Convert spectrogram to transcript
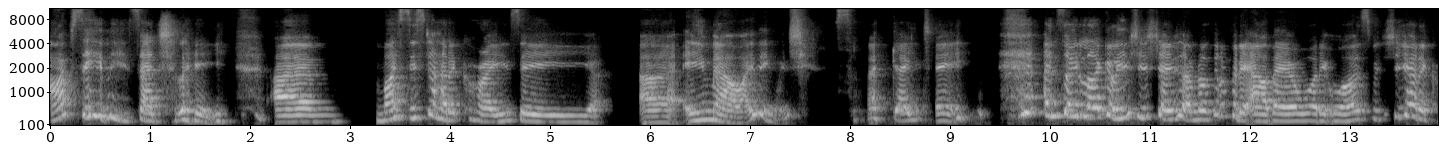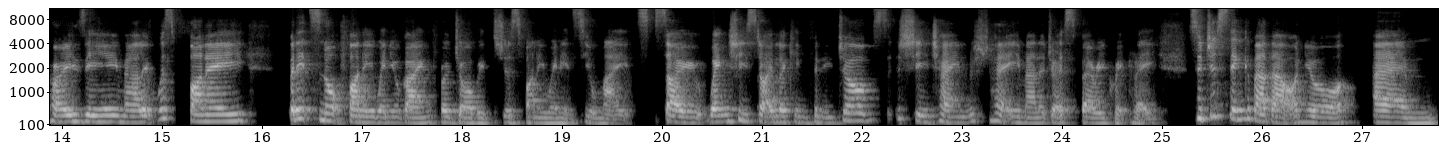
I've seen this actually. Um, my sister had a crazy uh, email i think which like 18. And so luckily she's changed. I'm not going to put it out there what it was, but she had a crazy email. It was funny, but it's not funny when you're going for a job. It's just funny when it's your mates. So when she started looking for new jobs, she changed her email address very quickly. So just think about that on your um,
